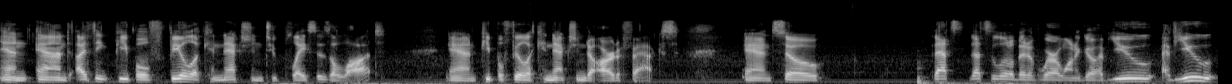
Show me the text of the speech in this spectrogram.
and and I think people feel a connection to places a lot, and people feel a connection to artifacts, and so that's that's a little bit of where I want to go. Have you have you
